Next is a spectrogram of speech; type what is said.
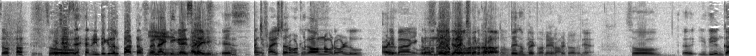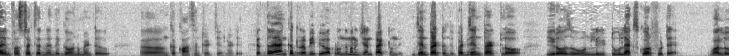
So an integral part of IT guys life. మంచి ఫైవ్ స్టార్ హోటల్ కావాలన్నా కూడా వాళ్ళు బేగంపేట వరకు సో ఇది ఇంకా ఇన్ఫ్రాస్ట్రక్చర్ అనేది గవర్నమెంట్ ఇంకా కాన్సన్ట్రేట్ చేయాలండి. పెద్ద యాంకర్ బీపీఓ అక్కడ ఉంది మనకి జెన్పాక్ట్ ఉంది. జెన్పాక్ట్ ఉంది. బట్ జెన్పాక్ట్లో ఈ రోజు ఓన్లీ టూ ల్యాక్ స్క్వేర్ ఫుటే వాళ్ళు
